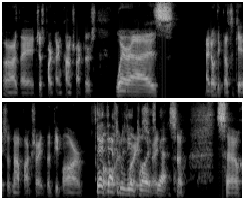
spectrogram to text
or are they just part time contractors? Whereas, I don't think that's the case with Mapbox, right? The people are they're definitely employees, employees right? yeah. So, so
